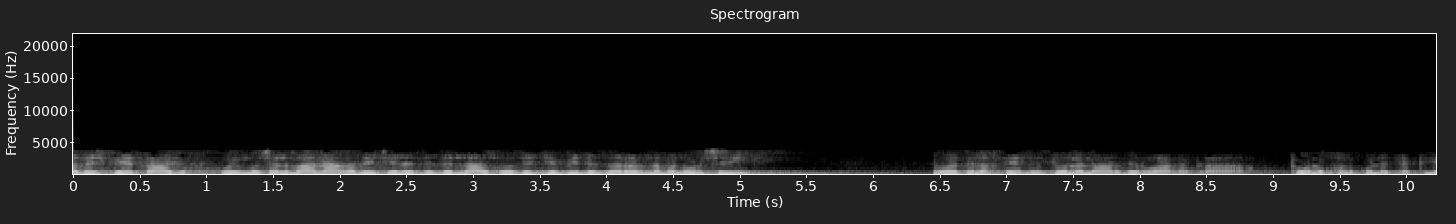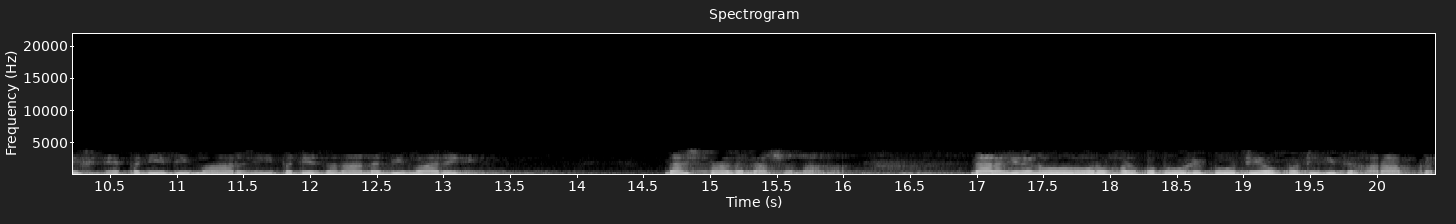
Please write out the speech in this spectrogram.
اده شپه تاج وای مسلمان هغه دی چې د الله سو د جبې د zarar نه بنور شي نو ته لخته نه ټول لار دی روانه کا ټول خلکو له تکلیف ته پدی بیمار دي پدی زنانه بیمار دي دا ستاد الله سنا دارنګ د نور خلکو ټول کوټه او پټی دي په خراب کړ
